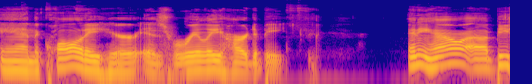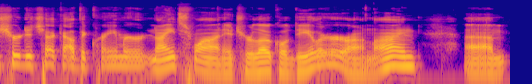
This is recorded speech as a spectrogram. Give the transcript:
and the quality here is really hard to beat. Anyhow, uh, be sure to check out the Kramer Nightswan at your local dealer or online. Um,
